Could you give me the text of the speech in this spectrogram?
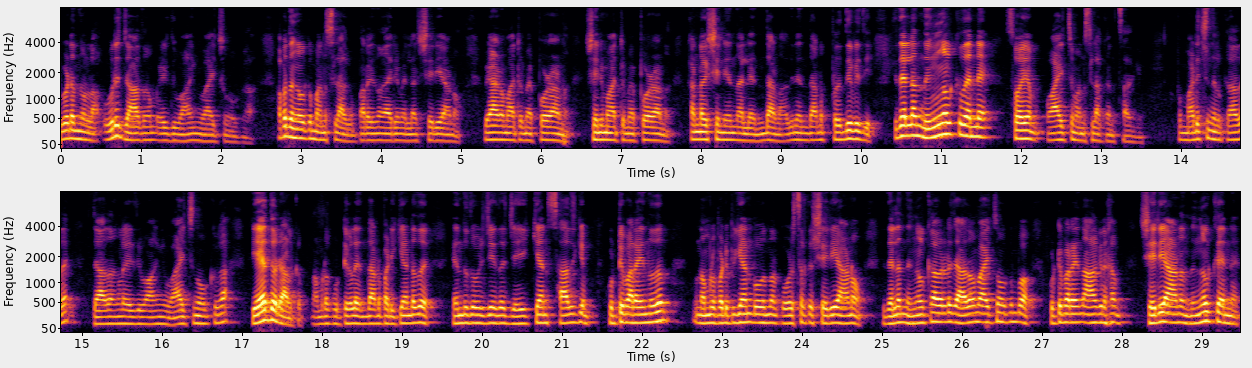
ഇവിടെ നിന്നുള്ള ഒരു ജാതകം എഴുതി വാങ്ങി വായിച്ചു നോക്കുക. അപ്പോൾ നിങ്ങൾക്ക് മനസ്സിലാകും പറയുന്ന കാര്യമെല്ലാം ശരിയാണോ? വ്യാഴമാറ്റം എപ്പോഴാണ്? ശനിമാറ്റം എപ്പോഴാണ്? കണ്ടകശനി എന്നാൽ എന്താണ്? അതിനെന്താണ് പ്രതിവിധി? ഇതെല്ലാം നിങ്ങൾക്ക് തന്നെ സ്വയം വായിച്ച് മനസ്സിലാക്കാൻ സാധിക്കും. അപ്പം മടിച്ചു നിൽക്കാതെ ജാതകങ്ങൾ എഴുതി വാങ്ങി വായിച്ചു നോക്കുക. ഏതൊരാൾക്കും നമ്മുടെ കുട്ടികൾ എന്താണ് പഠിക്കേണ്ടത്? എന്ത് തൊഴിൽ ചെയ്ത് ജയിക്കാൻ സാധിക്കും? കുട്ടി പറയുന്നതും നമ്മൾ പഠിപ്പിക്കാൻ പോകുന്ന കോഴ്സൊക്കെ ശരിയാണോ? ഇതെല്ലാം നിങ്ങൾക്ക് അവരുടെ ജാതകം വായിച്ചു നോക്കുമ്പോൾ കുട്ടി പറയുന്ന ആഗ്രഹം ശരിയാണ്. നിങ്ങൾക്ക് തന്നെ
